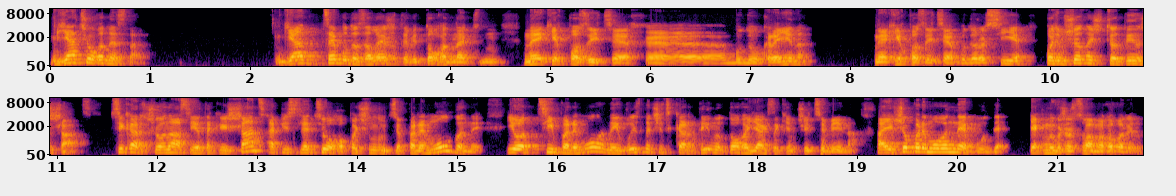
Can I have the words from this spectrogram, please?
Я цього не знаю. Я, це буде залежати від того, на, на яких позиціях е, буде Україна, на яких позиціях буде Росія. Потім, що значить один шанс? Всі кажуть, що у нас є такий шанс, а після цього почнуться перемовини, і от ці перемовини визначать картину того, як закінчиться війна. А якщо перемовин не буде, як ми вже з вами говорили,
